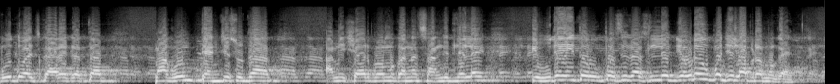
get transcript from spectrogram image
बूथ वाईज कार्यकर्ता मागून त्यांची सुद्धा आम्ही शहर प्रमुखांना सांगितलेलं आहे की उद्या इथं उपस्थित असलेले जेवढे उपजिल्हा प्रमुख आहेत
